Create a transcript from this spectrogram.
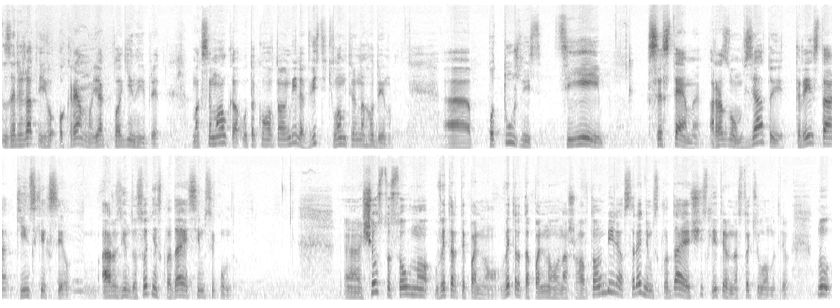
заряджати його окремо як плагін гібрид. Максималка у такого автомобіля 200 км на годину. Е, Потужність цієї системи разом взятої 300 кінських сил, а розгін до сотні складає 7 секунд. Е, Що стосовно витрати пального, витрата пального нашого автомобіля в середньому складає 6 літрів на 100 кілометрів. Ну,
